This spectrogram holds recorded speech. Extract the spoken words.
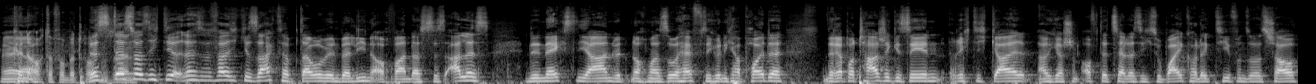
ja, könnte ja. auch davon betroffen das ist sein. Das, was ich dir, das was ich gesagt habe, da wo wir in Berlin auch waren, dass das alles in den nächsten Jahren wird nochmal so heftig. Und ich habe heute eine Reportage gesehen, richtig geil, habe ich ja schon oft erzählt, dass ich so Y-Kollektiv und sowas schaue.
